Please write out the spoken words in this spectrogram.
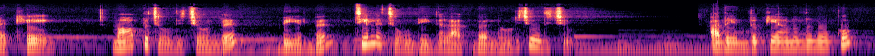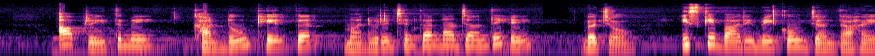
रखे മാപ്പ് ചോദിച്ചുകൊണ്ട് ബീർബൽ ചില ചോദ്യങ്ങൾ അക്ബറിനോട് ചോദിച്ചു അതെന്തൊക്കെയാണെന്ന് നോക്കൂ ആ प्रेत में खंडों खेलकर मनोरंजन करना जानते हैं बच्चों इसके बारे में कौन जानता है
